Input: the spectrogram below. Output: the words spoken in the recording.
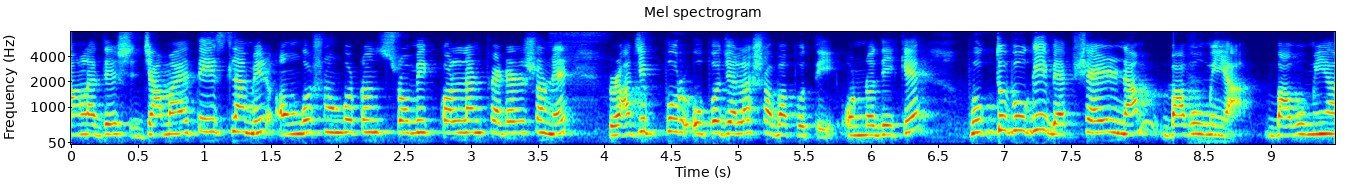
বাংলাদেশ জামায়াতে ইসলামীর অঙ্গ সংগঠন শ্রমিক কল্যাণ ফেডারেশনের রাজীবপুর উপজেলা সভাপতি। অন্যদিকে ভুক্তভোগী ব্যবসায়ীর নাম বাবু মিয়া। বাবু মিয়া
